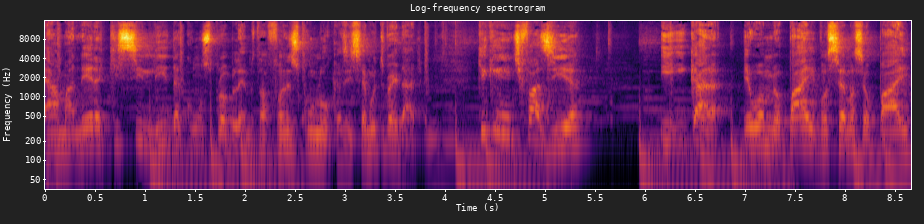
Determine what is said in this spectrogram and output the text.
É a maneira que se lida com os problemas. Eu tava falando isso com o Lucas, isso é muito verdade. O uhum. que, que a gente fazia? E, e, cara, eu amo meu pai, você ama seu pai,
